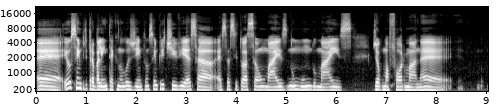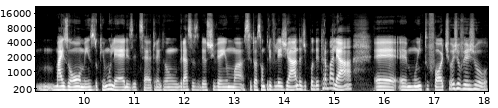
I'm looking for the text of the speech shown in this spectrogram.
É, eu sempre trabalhei em tecnologia, então sempre tive essa, essa situação mais num mundo mais, de alguma forma, né? mais homens do que mulheres, etc. Então, graças a Deus, tive aí uma situação privilegiada de poder trabalhar é, é muito forte. Hoje eu vejo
